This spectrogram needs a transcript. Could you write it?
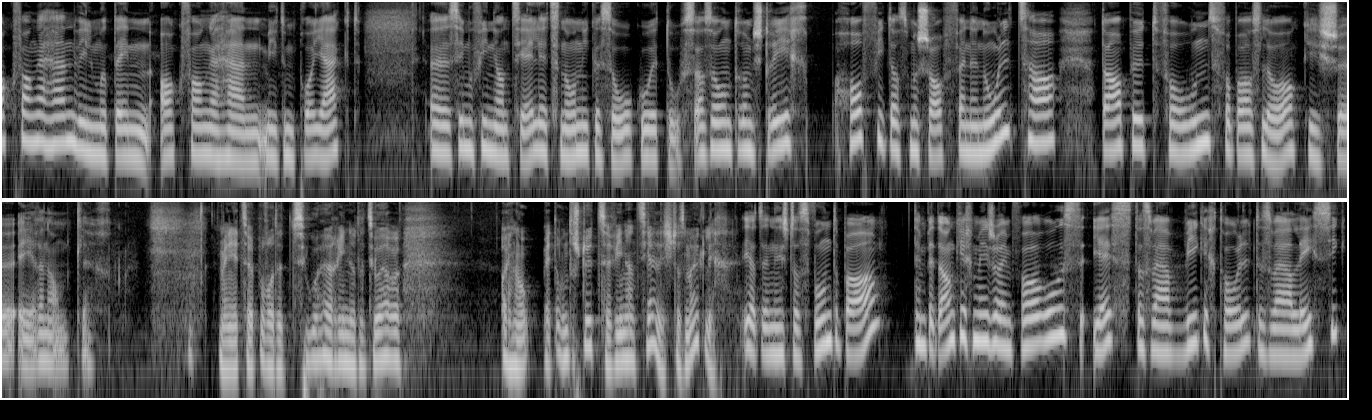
angefangen haben, weil wir dann angefangen haben mit dem Projekt äh, sind wir finanziell jetzt noch nicht so gut aus. Also unter dem Strich hoffe ich, dass wir schaffen, eine Null zu haben. Die Arbeit von uns, von Basel Org, ist äh, ehrenamtlich. Wenn jetzt jemand von den Zuhörerinnen oder Zuhörern euch noch unterstützen finanziell, ist das möglich? Ja, dann ist das wunderbar. Dann bedanke ich mich schon im Voraus. Yes, das wäre wirklich toll, das wäre lässig.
